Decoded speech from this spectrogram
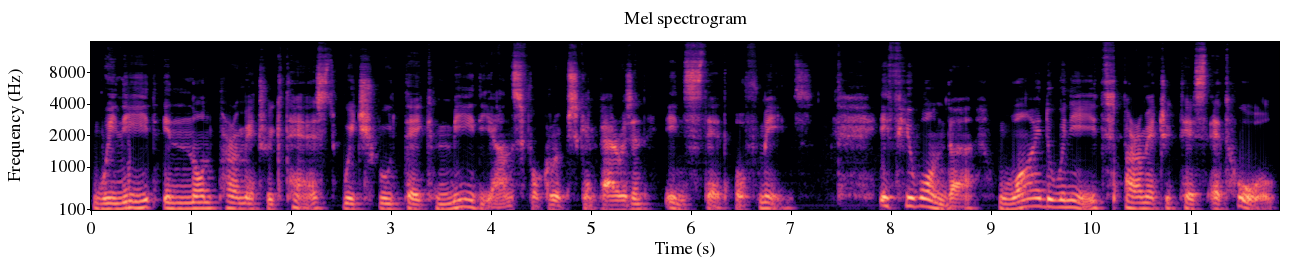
we need a non-parametric test which would take medians for groups comparison instead of means. If you wonder why do we need parametric tests at all,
